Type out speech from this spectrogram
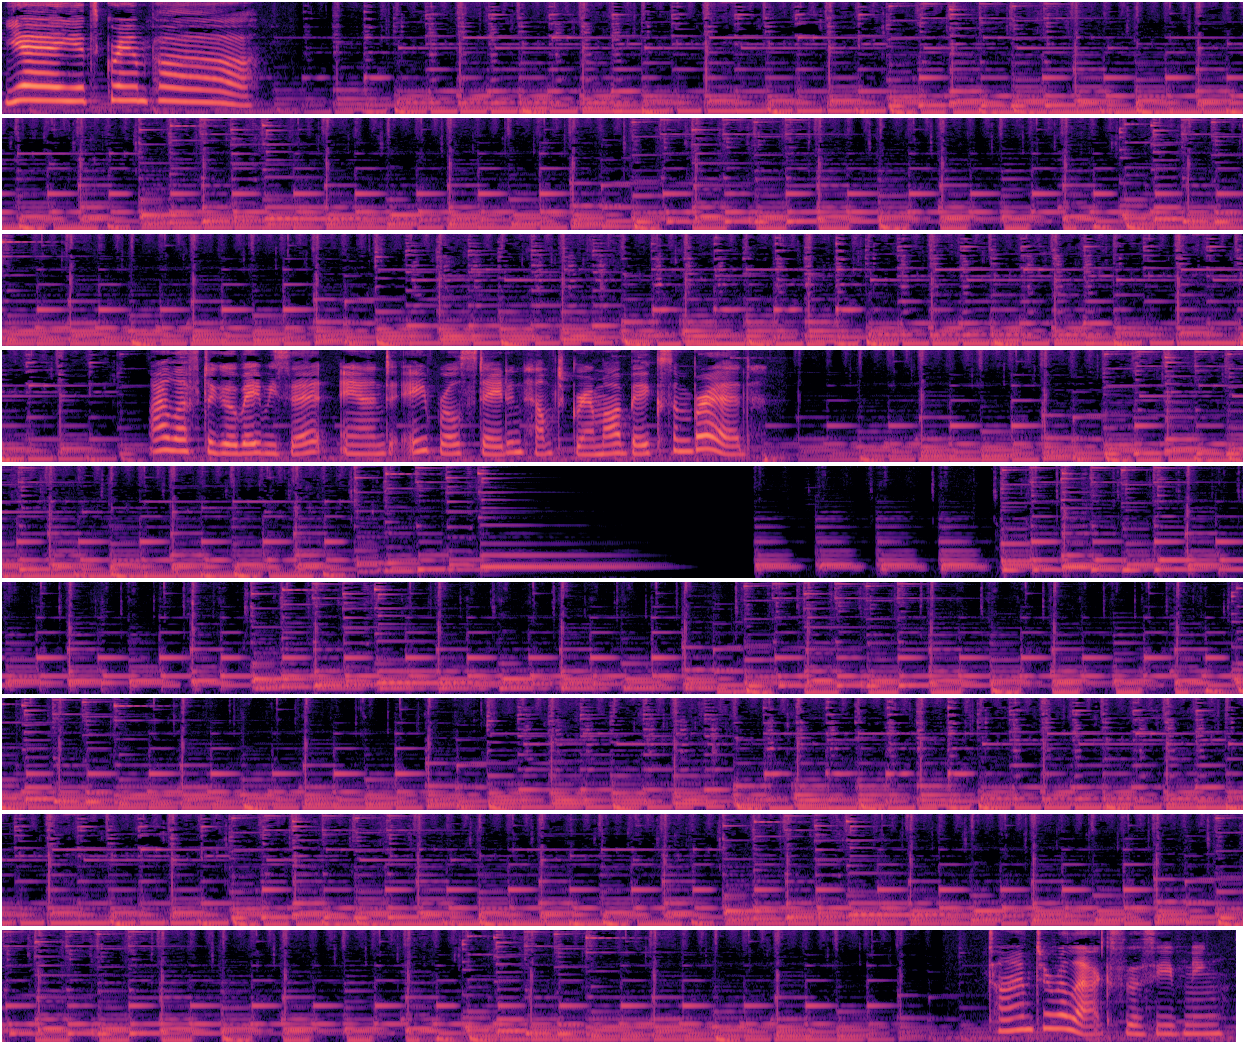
Yay, it's Grandpa! I left to go babysit, and April stayed and helped Grandma bake some bread. Time to relax this evening.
